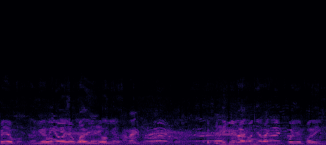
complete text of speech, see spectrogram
கொஞ்சம் கொஞ்சம் பாதிங்க கொஞ்சம் பாதிங்க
